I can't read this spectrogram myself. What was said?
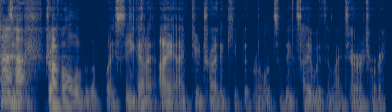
drive all over the place. So you got to, I, I do try to keep it relatively tight within my territory.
